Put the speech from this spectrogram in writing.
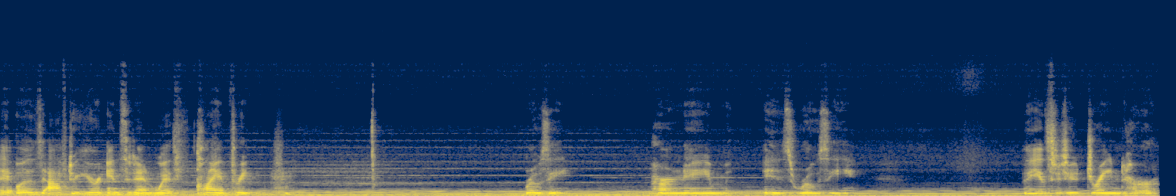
It was after your incident with Client 3. Rosie. Her name is Rosie. The Institute drained her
